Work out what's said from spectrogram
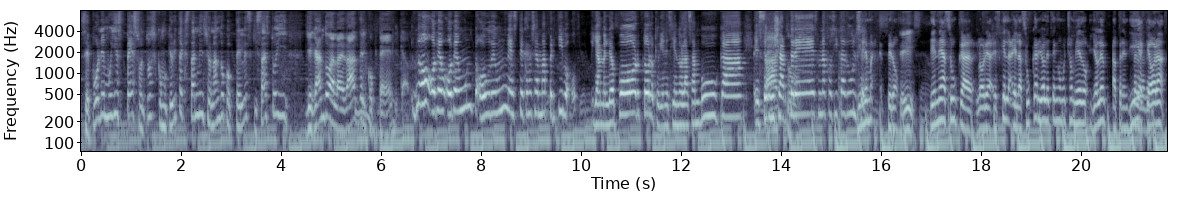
se pone muy espeso. Entonces, como que ahorita que están mencionando cócteles, quizá estoy llegando a la edad del cóctel, cabrón. No, o de, o de un, o de un, este, ¿cómo se llama? Aperitivo. O- Llámenle Oporto, lo que viene siendo la zambuca, este, un chartres, una cosita dulce. Tiene pero Sí. tiene azúcar, Gloria. Es que la- el azúcar yo le tengo mucho miedo. Yo le aprendí a que ahora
